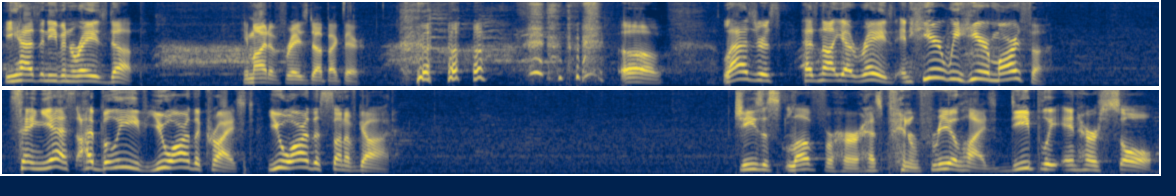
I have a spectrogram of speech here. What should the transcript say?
He hasn't even raised up. He might have raised up back there. oh, Lazarus has not yet raised. And here we hear Martha saying, Yes, I believe you are the Christ, you are the Son of God. Jesus' love for her has been realized deeply in her soul.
